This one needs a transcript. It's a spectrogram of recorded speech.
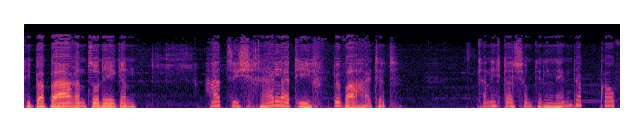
die Barbaren zu legen, hat sich relativ bewahrheitet. Kann ich da schon Geländer kaufen?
